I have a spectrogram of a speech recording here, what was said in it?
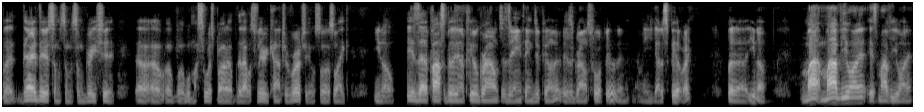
But there there's some some some great shit uh, of, what my source brought up that I was very controversial. So it's like, you know, is that a possibility on appeal grounds? Is there anything to appeal on it? There's grounds for appeal, then I mean you got to spill, right? But uh, you know, my my view on it is my view on it.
